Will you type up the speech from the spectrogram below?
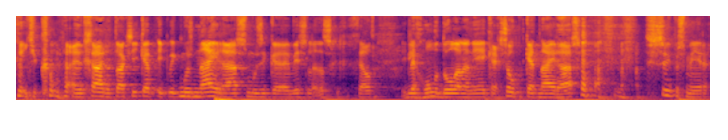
je komt naar een gare taxi. Ik, heb, ik, ik moest Naira's moest ik, uh, wisselen, dat is geld. Ik leg 100 dollar naar neer, ik krijg zo'n pakket Naira's. Super smerig.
